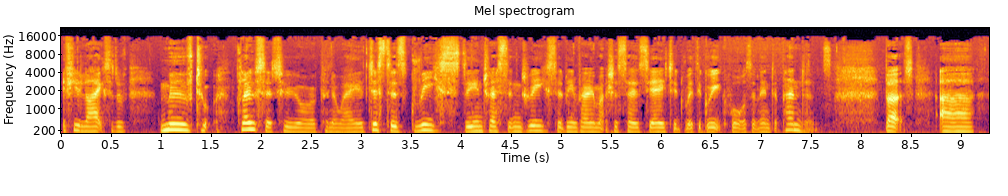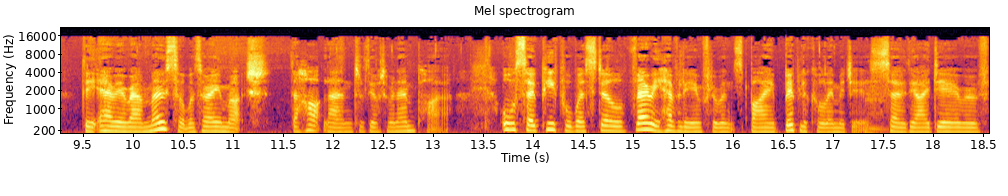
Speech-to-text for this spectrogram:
if you like, sort of moved to, closer to Europe in a way. Just as Greece, the interest in Greece had been very much associated with the Greek wars of independence, but uh, the area around Mosul was very much the heartland of the Ottoman Empire. Also, people were still very heavily influenced by biblical images. Mm. So the idea of,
